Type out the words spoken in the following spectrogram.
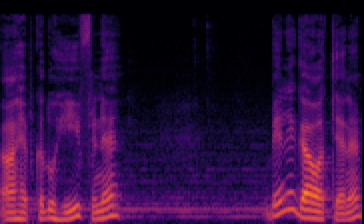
a réplica do rifle, né? Bem legal até, né?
